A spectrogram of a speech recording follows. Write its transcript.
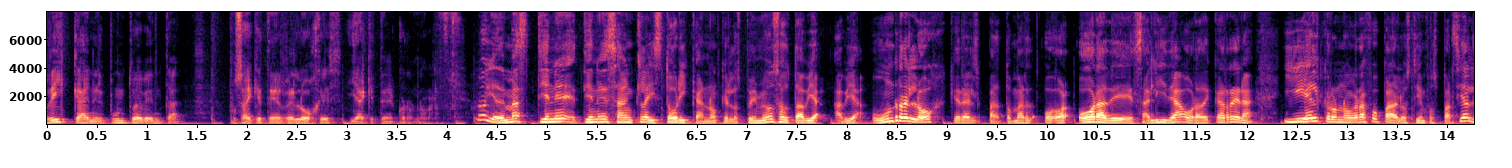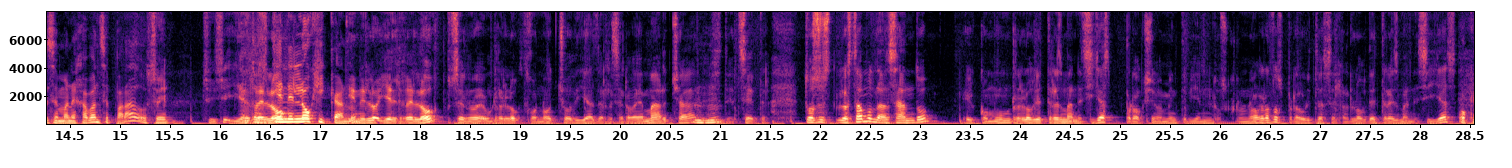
rica en el punto de venta, pues hay que tener relojes y hay que tener cronógrafos. No, y además tiene, tiene esa ancla histórica, ¿no? Que los primeros Autavia había un reloj, que era el para tomar ho- hora de salida, hora de carrera, y el cronógrafo para los tiempos parciales, se manejaban separados. Sí, sí, sí. Y el Entonces reloj, tiene lógica, ¿no? tiene lo- y el reloj, pues era un reloj con ocho días de reserva de marcha, este, etcétera. Entonces, lo estamos lanzando eh, como un reloj de tres manecillas. Próximamente vienen los cronógrafos, pero ahorita es el reloj de tres manecillas. Ok.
